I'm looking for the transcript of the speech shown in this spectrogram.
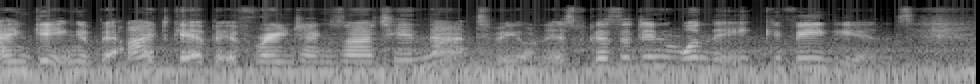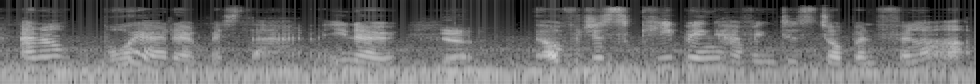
And getting a bit I'd get a bit of range anxiety in that to be honest because I didn't want the inconvenience and oh boy I don't miss that you know Yeah. of just keeping having to stop and fill up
